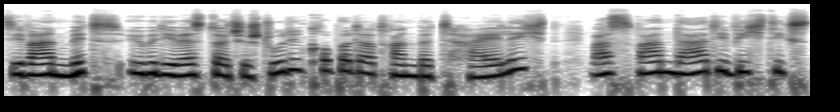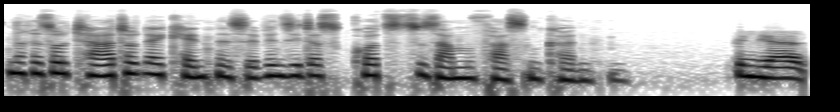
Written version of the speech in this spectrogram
Sie waren mit über die Westdeutsche Studiengruppe daran beteiligt. Was waren da die wichtigsten Resultate und Erkenntnisse, wenn Sie das kurz zusammenfassen könnten? Bin ja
